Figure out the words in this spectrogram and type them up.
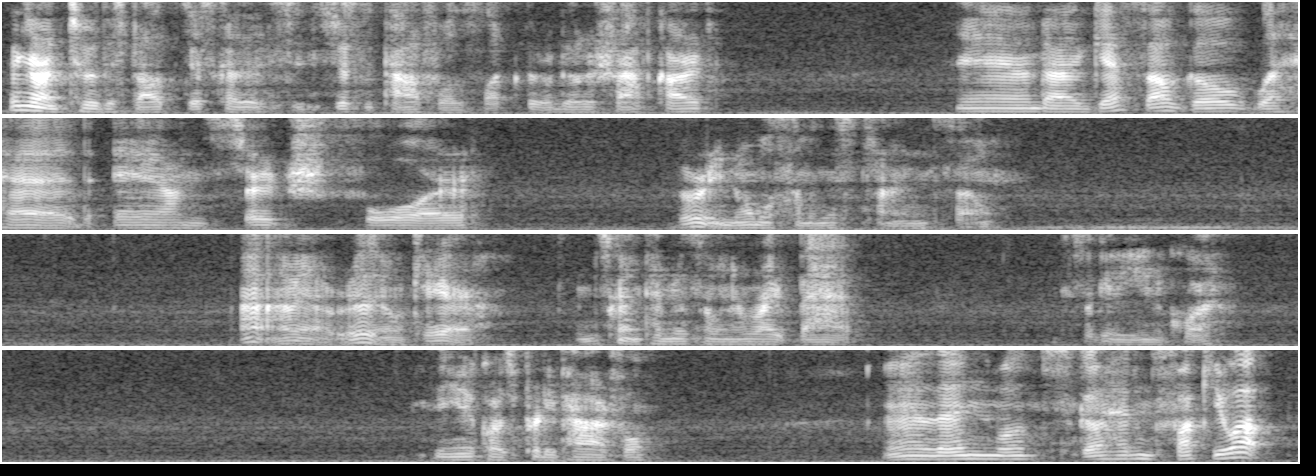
I think I run two of the spells just because it's, it's, just as powerful as like the regular trap card. And I guess I'll go ahead and search for. I already normal summon this turn, so. I, I mean, I really don't care. I'm just going to pendulum summon right back. Guess I'll get a Unicorn. The Unicorn's pretty powerful. And then we'll just go ahead and fuck you up.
